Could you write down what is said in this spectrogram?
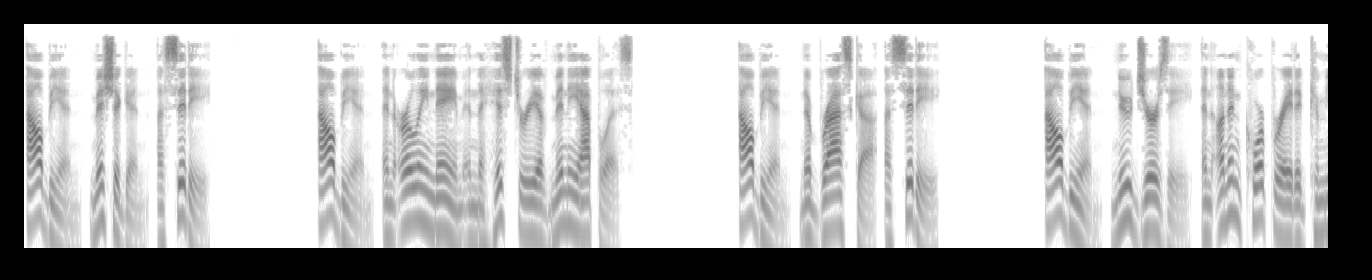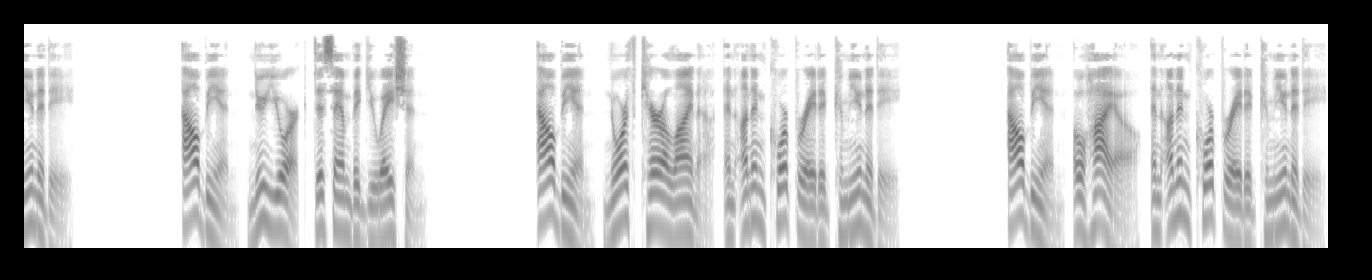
Albion, Michigan, a city Albion, an early name in the history of Minneapolis Albion, Nebraska, a city Albion, New Jersey, an unincorporated community Albion, New York disambiguation Albion, North Carolina, an unincorporated community Albion, Ohio, an unincorporated community.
